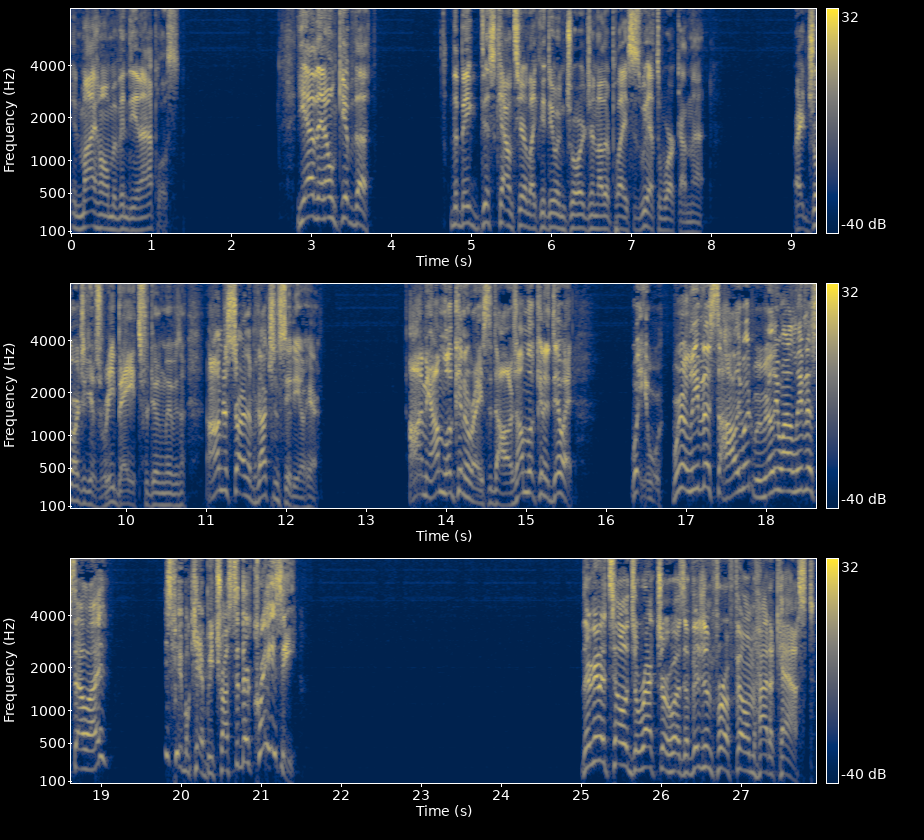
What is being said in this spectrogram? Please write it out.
in my home of Indianapolis. Yeah, they don't give the the big discounts here like they do in Georgia and other places. We have to work on that. Right? Georgia gives rebates for doing movies. I'm just starting the production studio here. I mean, I'm looking to raise the dollars. I'm looking to do it. Wait, we're going to leave this to Hollywood? We really want to leave this to LA? These people can't be trusted. They're crazy. They're going to tell a director who has a vision for a film how to cast.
